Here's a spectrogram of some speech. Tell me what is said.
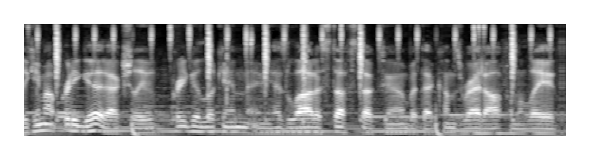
They came out pretty good, actually. Pretty good looking. He has a lot of stuff stuck to him, but that comes right off on the lathe.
